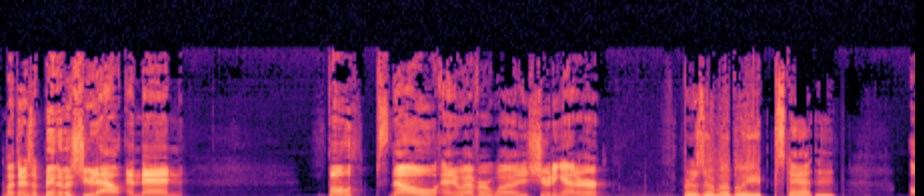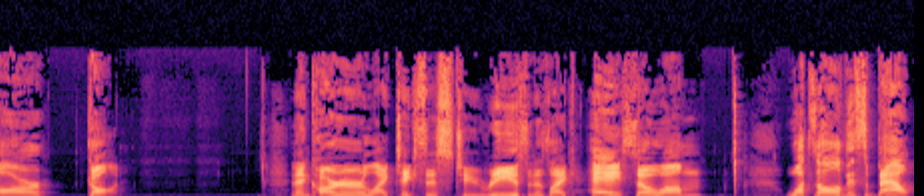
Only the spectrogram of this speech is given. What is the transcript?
But there's a bit of a shootout, and then both Snow and whoever was shooting at her, presumably Stanton, are gone. And then Carter like takes this to Reese and is like, "Hey, so um what's all this about?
